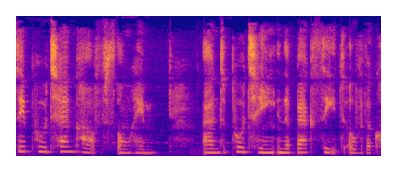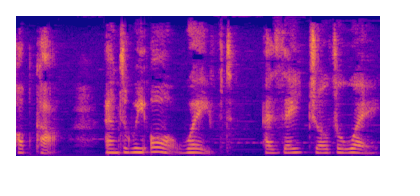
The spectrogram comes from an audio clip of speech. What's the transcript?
They put handcuffs on him and put him in the back seat of the cop car and we all waved as they drove away.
